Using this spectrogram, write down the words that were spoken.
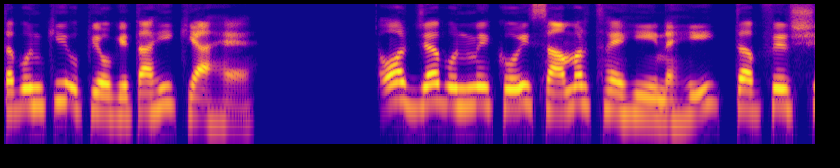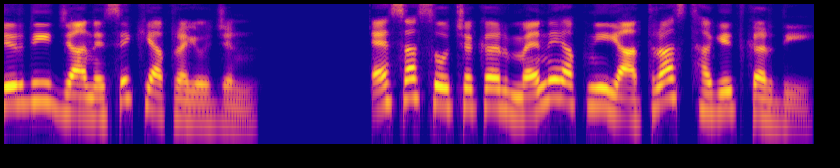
तब उनकी उपयोगिता ही क्या है? और जब उनमें कोई सामर्थ्य ही नहीं, तब फिर शिरडी जाने से क्या प्रयोजन? ऐसा सोचकर मैंने अपनी यात्रा स्थगित कर दी।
